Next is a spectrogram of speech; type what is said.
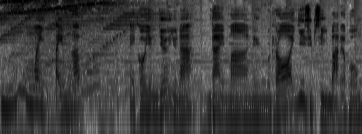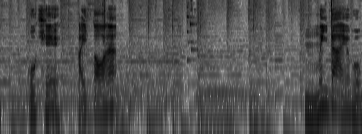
อืมไม่เต็มครับ แต่ก็ยังเยอะอยู่นะ ได้มา 124 บาทครับผม โอเค ไปต่อฮะไม่ได้ครับผม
